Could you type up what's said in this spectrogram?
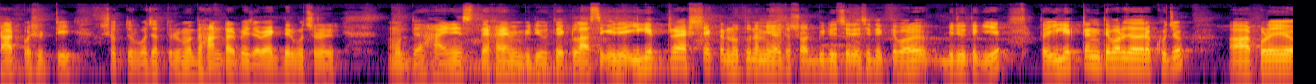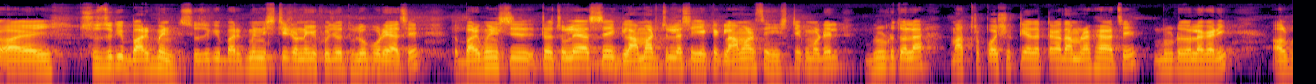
ষাট, পঁয়ষট্টি, সত্তর, পঁচাত্তরের মধ্যে হান্টার পেয়ে যাবে এক দেড় বছরের মধ্যে। হাইনেস দেখায় আমি ভিডিওতে ক্লাসিক এই যে ইলেকট্রা আসছে একটা নতুন, আমি হয়তো শর্ট ভিডিও ছেড়েছি, দেখতে পারো ভিডিওতে গিয়ে। তো ইলেকট্রা নিতে পারো যারা খুঁজো। তারপরে ওই Suzuki Burgman Suzuki Burgman street অনেকে খুঁজো, ধুলো পড়ে আছে। তো বার্গমেন স্ট্রিটটা চলে আসছে গ্লামার চলে এই একটা গ্লামার আছে হিস্টেক মডেল ব্লুটুথওয়ালা মাত্র পঁয়ষট্টি হাজার টাকা দাম রাখা আছে ব্লুটুথওয়ালা গাড়ি। অল্প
